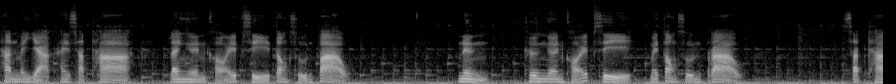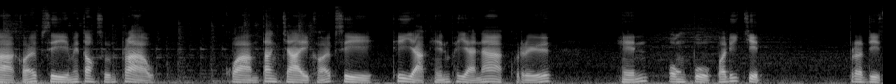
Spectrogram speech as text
ท่านไม่อยากให้ศรัทธา และเงินของ FC ต้องสูญเปล่า 1. คือเงินของ FC ไม่ต้องสูญเปล่าศรัทธาของ FC ไม่ต้องสูญเปล่า ความตั้งใจของ FC ที่อยากเห็นพญานาคหรือเห็นองค์ปู่ปริจิต ประดิษ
